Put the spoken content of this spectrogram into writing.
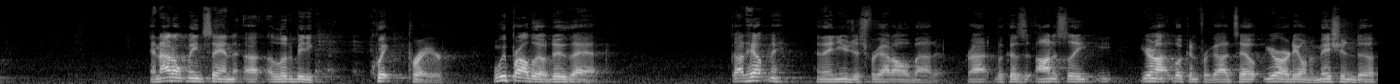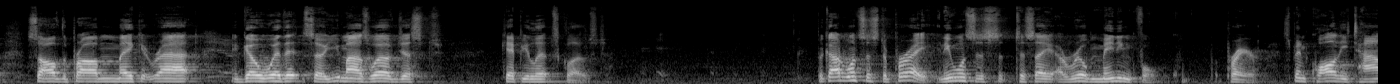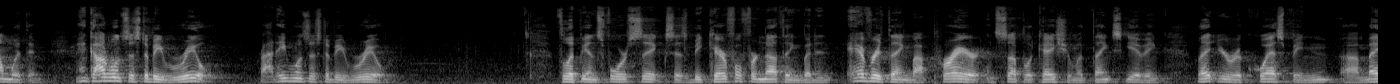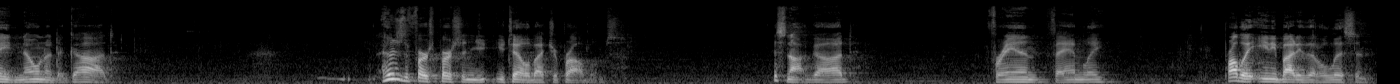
and I don't mean saying a, a little bitty quick prayer. We probably will do that. God help me, and then you just forgot all about it, right? Because honestly, you're not looking for God's help. You're already on a mission to solve the problem, make it right, and go with it. So you might as well have just kept your lips closed. But God wants us to pray, and He wants us to say a real meaningful prayer. Spend quality time with Him. And God wants us to be real, right? He wants us to be real. Philippians 4 6 says, Be careful for nothing, but in everything by prayer and supplication with thanksgiving let your request be uh, made known unto God. Who's the first person you, you tell about your problems? It's not God. Friend, family, probably anybody that'll listen.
